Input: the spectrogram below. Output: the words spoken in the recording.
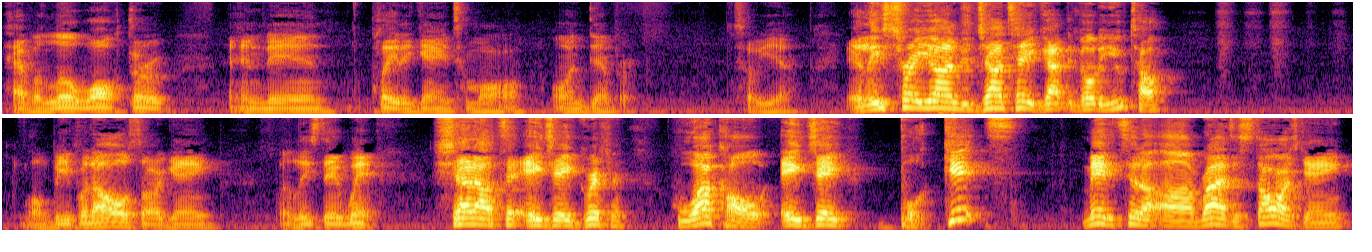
have a little walkthrough, and then play the game tomorrow on Denver. So yeah, at least Trae Young and Dejounte got to go to Utah. Won't be for the All Star game, but at least they went. Shout out to AJ Griffin, who I call AJ Buckets. Made it to the uh, Rising Stars game.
